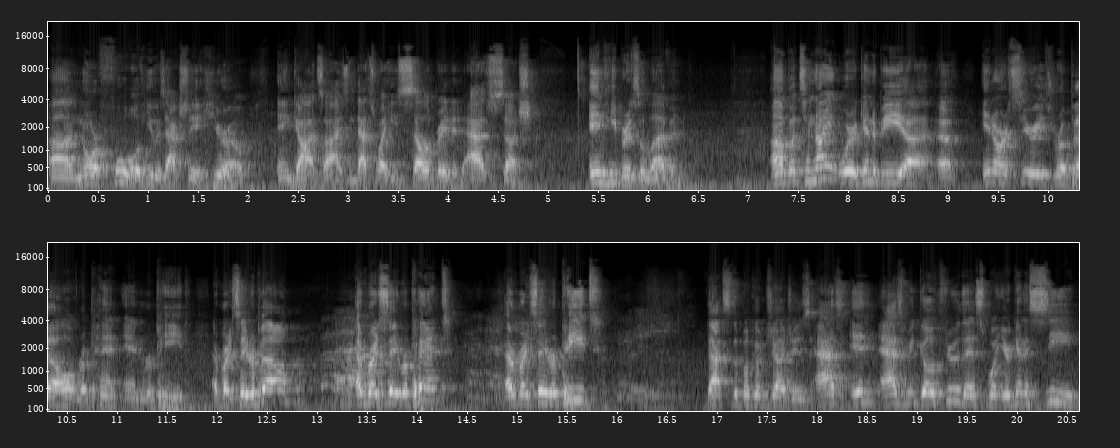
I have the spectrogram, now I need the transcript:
uh, nor fool. He was actually a hero in God's eyes. And that's why he's celebrated as such in Hebrews 11. Uh, but tonight we're going to be uh, uh, in our series Rebel, Repent, and Repeat. Everybody say rebel. Everybody say repent. Everybody say repeat. That's the book of Judges. As in as we go through this, what you're going to see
